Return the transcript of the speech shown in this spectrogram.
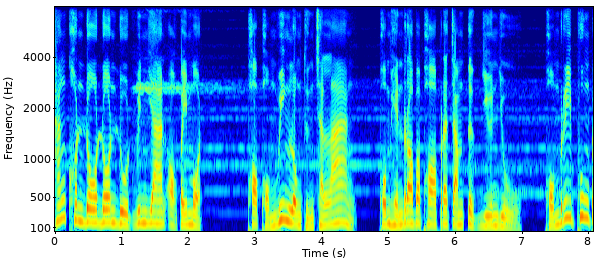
ทั้งคอนโดโดนดูดวิญญาณออกไปหมด พอผมวิ่งลงถึงชั้นล่าง ผมเห็นรปภประจำตึกยืนอยู่ ผมรีบพุ่งไป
